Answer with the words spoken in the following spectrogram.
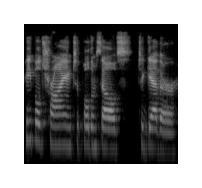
People trying to pull themselves together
